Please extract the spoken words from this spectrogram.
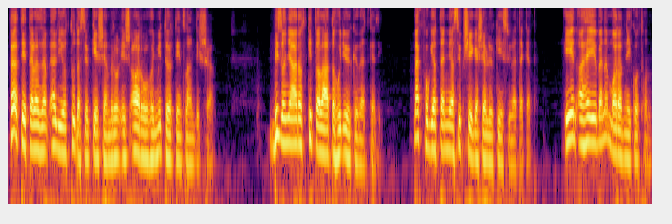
Feltételezem Eliott tudaszökésemről és arról, hogy mi történt Landissel. Bizonyára kitalálta, hogy ő következik. Meg fogja tenni a szükséges előkészületeket. Én a helyében nem maradnék otthon.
